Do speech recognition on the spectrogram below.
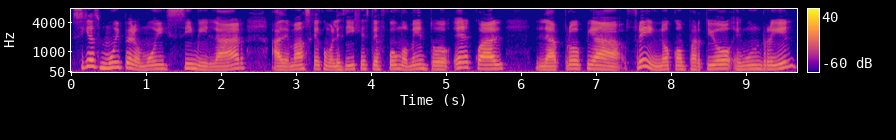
sí es muy pero muy similar. Además que como les dije, este fue un momento el cual la propia Free no compartió en un reel.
